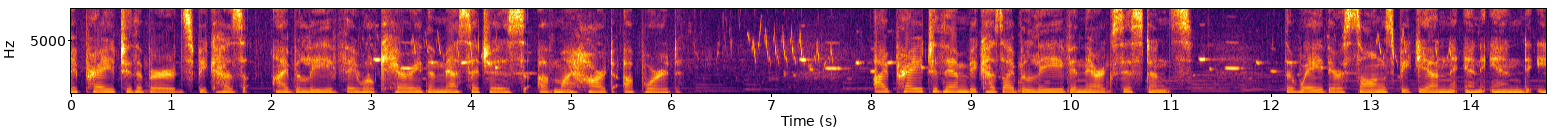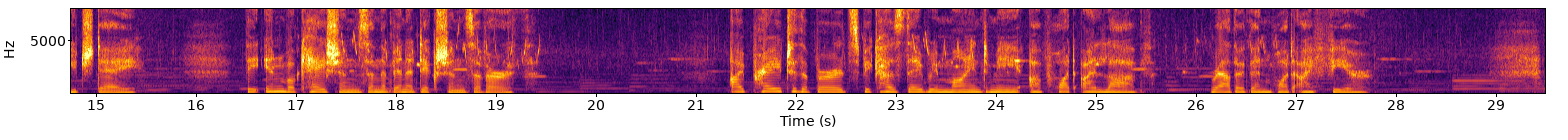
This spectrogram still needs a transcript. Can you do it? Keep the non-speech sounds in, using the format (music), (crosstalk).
I pray to the birds because I believe they will carry the messages of my heart upward. I pray to them because I believe in their existence, the way their songs begin and end each day, the invocations and the benedictions of earth. I pray to the birds because they remind me of what I love rather than what I fear.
